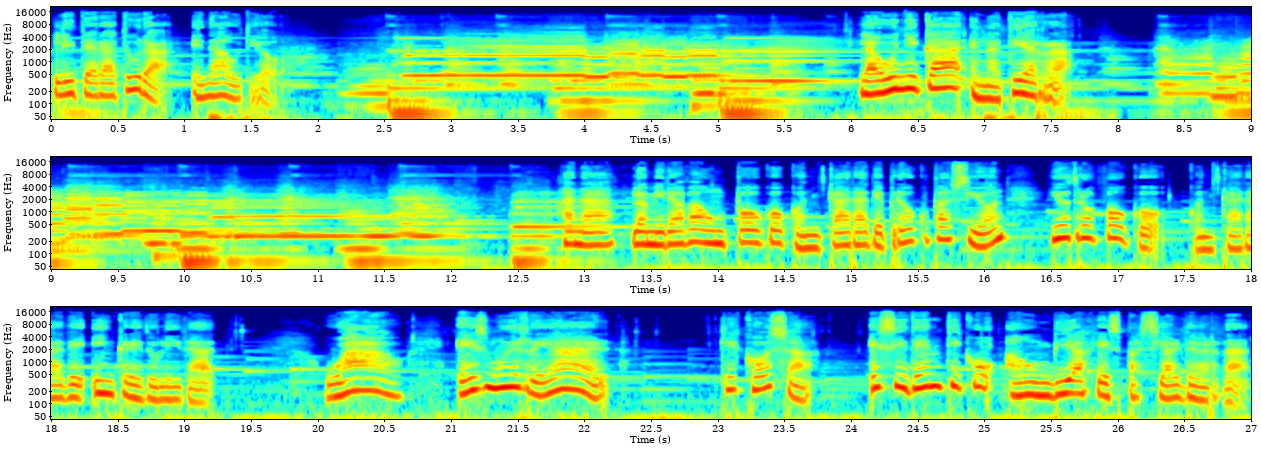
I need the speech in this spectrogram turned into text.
Literatura en audio. La única en la Tierra Ana lo miraba un poco con cara de preocupación y otro poco con cara de incredulidad. ¡Wow! Es muy real. ¿Qué cosa? Es idéntico a un viaje espacial de verdad.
